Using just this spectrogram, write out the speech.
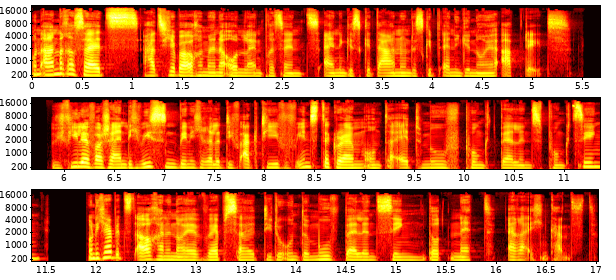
Und andererseits hat sich aber auch in meiner Online-Präsenz einiges getan und es gibt einige neue Updates. Wie viele wahrscheinlich wissen, bin ich relativ aktiv auf Instagram unter move.balance.sing und ich habe jetzt auch eine neue Website, die du unter movebalancing.net erreichen kannst.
